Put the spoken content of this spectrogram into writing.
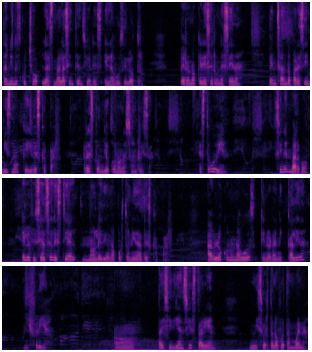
también escuchó las malas intenciones en la voz del otro, pero no quería hacer una escena, pensando para sí mismo que iba a escapar. Respondió con una sonrisa. Estuvo bien. Sin embargo, el oficial celestial no le dio una oportunidad de escapar. Habló con una voz que no era ni cálida ni fría. Oh, Taisidiancia está bien. Mi suerte no fue tan buena.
